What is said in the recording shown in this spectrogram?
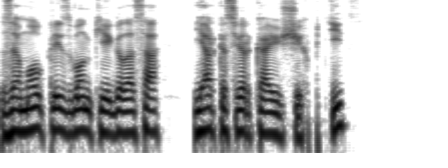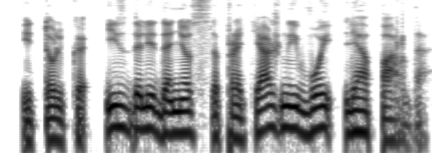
Замолкли звонкие голоса ярко сверкающих птиц, и только издали донесся протяжный вой леопарда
